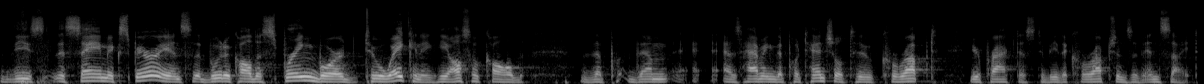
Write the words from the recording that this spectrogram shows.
these, the same experience that Buddha called a springboard to awakening. He also called the, them as having the potential to corrupt your practice, to be the corruptions of insight,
